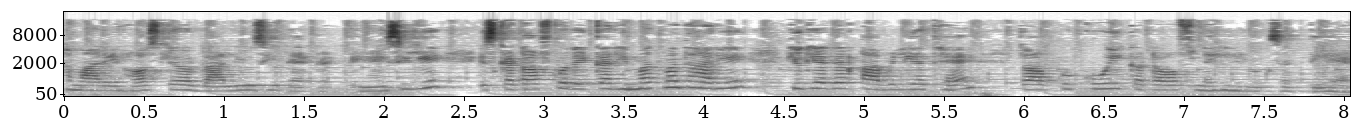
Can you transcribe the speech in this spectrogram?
हमारे हौसले और वैल्यूज़ ही तय करते हैं। इसीलिए इस कट ऑफ़ को देखकर हिम्मत मत हारिए, क्योंकि अगर काबिलियत है तो आपको कोई कट ऑफ़ नहीं रोक सकती है।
